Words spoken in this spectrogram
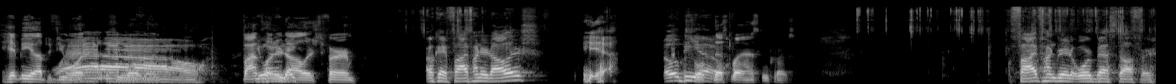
Hit me up if you wow. want if you want one. Five hundred dollars firm. Okay, five hundred dollars. Yeah. OBO. That's my asking price. Five hundred or best offer.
